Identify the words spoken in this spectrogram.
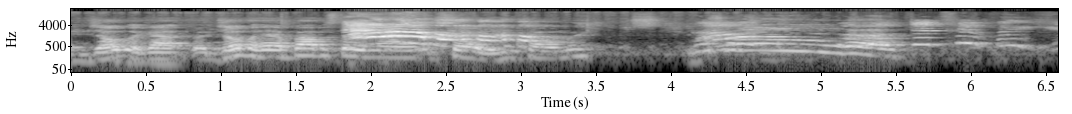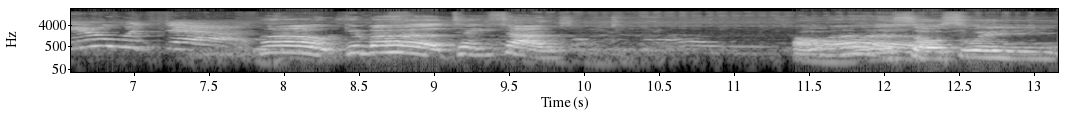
And Joba got, Joba had Bible study on Saturday. He told me. What's wrong? Oh, give her a hug. Tell you sorry. Oh, that's so sweet.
